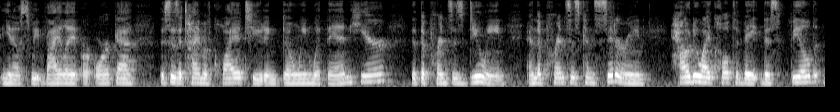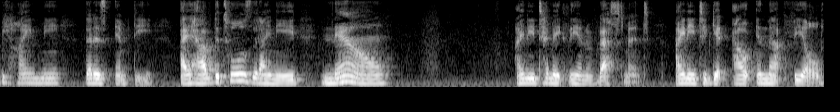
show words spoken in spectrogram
you know, sweet violet or orca. This is a time of quietude and going within here that the prince is doing. And the prince is considering how do I cultivate this field behind me that is empty? I have the tools that I need. Now I need to make the investment. I need to get out in that field.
